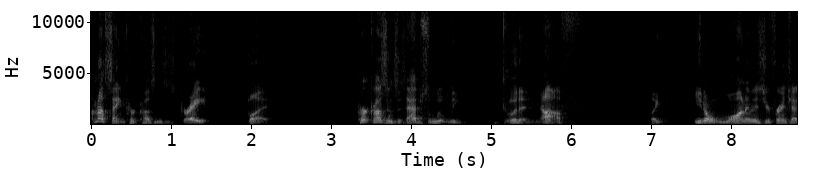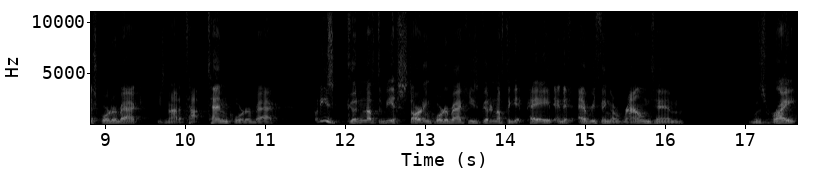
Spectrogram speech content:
I'm not saying Kirk Cousins is great, but Kirk Cousins is absolutely good enough. Like you don't want him as your franchise quarterback. He's not a top 10 quarterback, but he's good enough to be a starting quarterback. He's good enough to get paid. And if everything around him was right,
